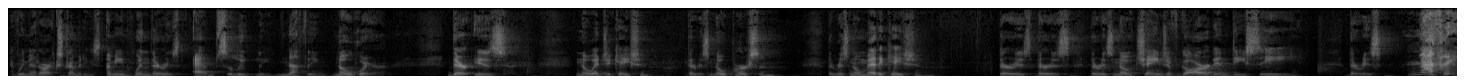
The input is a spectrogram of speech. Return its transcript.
Have we met our extremities? I mean, when there is absolutely nothing, nowhere, there is no education, there is no person, there is no medication, there is, there is, there is no change of guard in D.C., there is nothing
